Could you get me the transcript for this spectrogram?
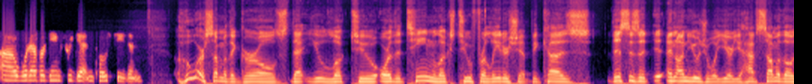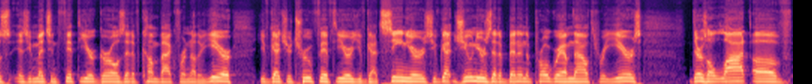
uh, whatever games we get in postseason. Who are some of the girls that you look to or the team looks to for leadership? Because this is a, an unusual year. You have some of those, as you mentioned, fifth year girls that have come back for another year. You've got your true fifth year. You've got seniors. You've got juniors that have been in the program now three years. There's a lot of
